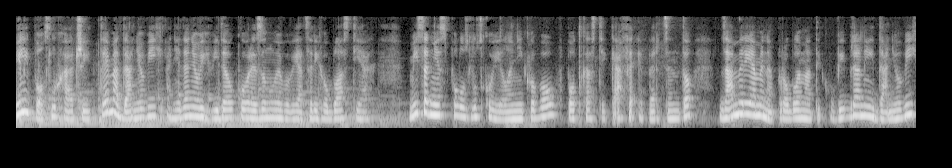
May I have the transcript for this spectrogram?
Milí poslucháči, téma daňových a nedaňových výdavkov rezonuje vo viacerých oblastiach. My sa dnes spolu s Ľudskou Jeleníkovou v podcaste Kafe e Percento zameriame na problematiku vybraných daňových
